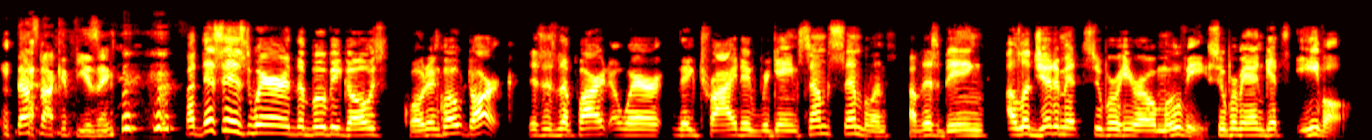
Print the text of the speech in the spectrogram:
one. That's not confusing. But this is where the movie goes quote unquote dark. This is the part where they try to regain some semblance of this being a legitimate superhero movie. Superman gets evil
